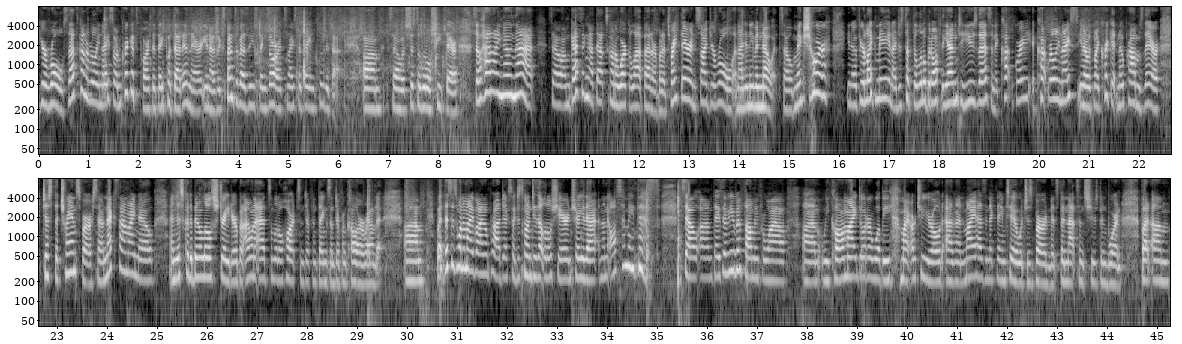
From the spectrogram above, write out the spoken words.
your roll. So that's kind of really nice on Cricut's part that they put that in there. You know, as expensive as these things are, it's nice that they included that. Um, so it's just a little sheet there. So had I known that, so I'm guessing that that's going to work a lot better, but it's right there inside your roll and I didn't even know it. So make sure, you know, if you're like me and I just took the little bit off the end to use this and it cut great, it cut really nice, you know, with my Cricut, no problems there, just the transfer. So next time I know, and this could have been a little straighter, but I want to add some little hearts and different things and different color around it. Um, but this is one of my vinyl projects, so I just want to do that little share and show you that. And then I also made this. So um, those of you who've been following me for a while, um, we call my daughter Whoopi, my our two-year-old, and then Maya has a nickname too, which is Bird, and it's been that since she was been born. But um,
